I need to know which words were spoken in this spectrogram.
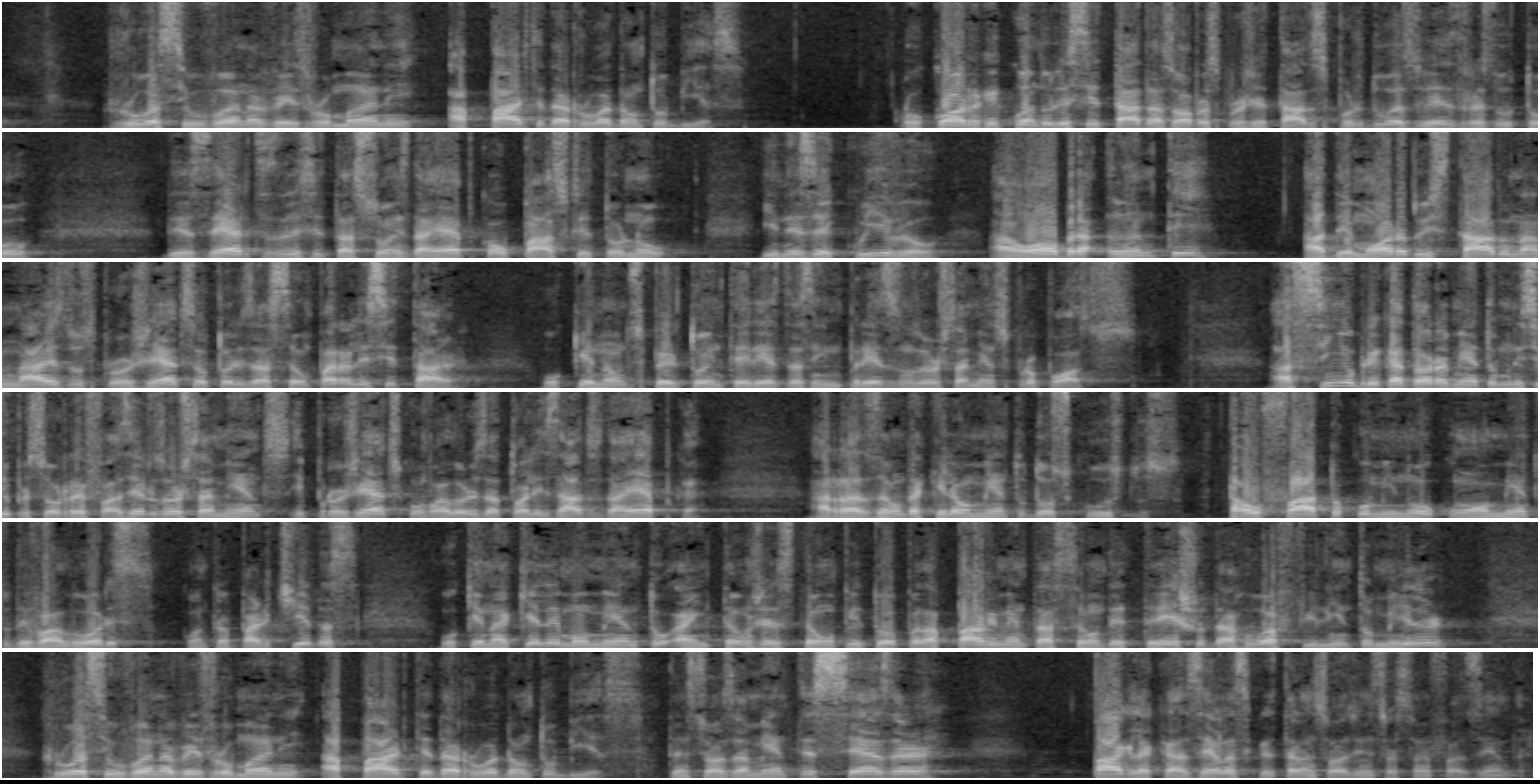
Rua Silvana Vez Romani, a parte da Rua Dom Tobias. Ocorre que quando licitadas as obras projetadas por duas vezes resultou desertas licitações da época, ao passo que se tornou inexequível a obra ante a demora do Estado na análise dos projetos e autorização para licitar, o que não despertou interesse das empresas nos orçamentos propostos. Assim, obrigatoriamente, o município precisou refazer os orçamentos e projetos com valores atualizados da época, a razão daquele aumento dos custos. Tal fato culminou com o um aumento de valores, contrapartidas, o que naquele momento a então gestão optou pela pavimentação de trecho da rua Filinto Miller, rua Silvana Vez Romani, a parte da rua Dom Tobias. Atenciosamente, César Paglia Casella, secretário nacional de Administração e Fazenda.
